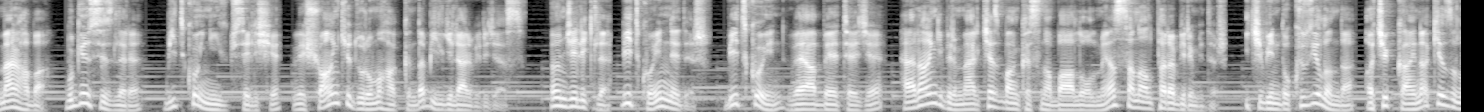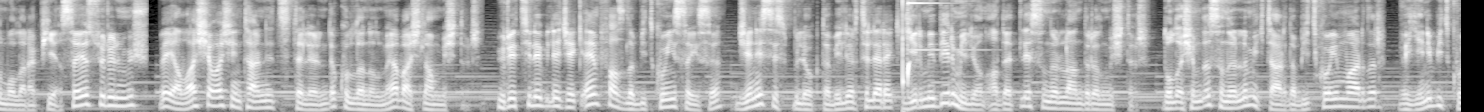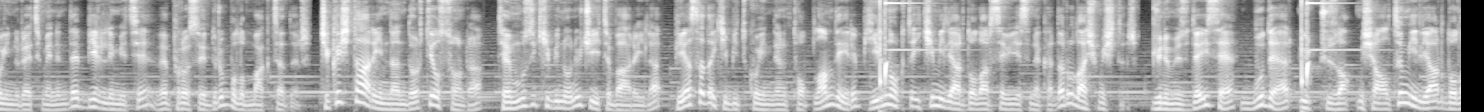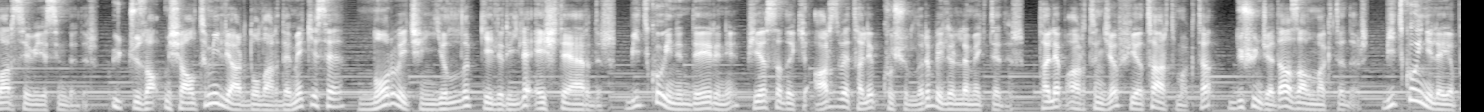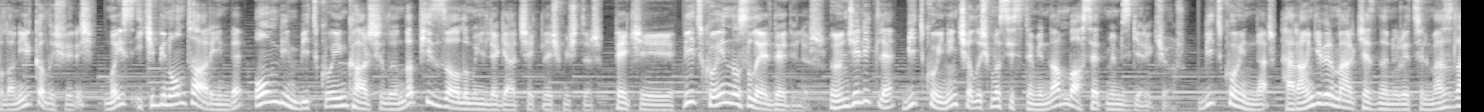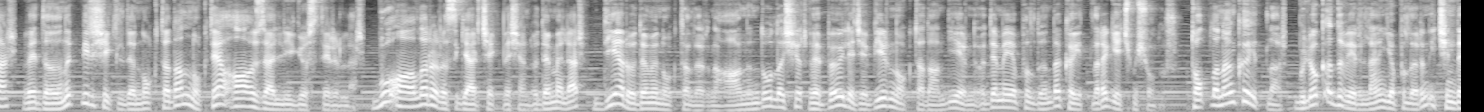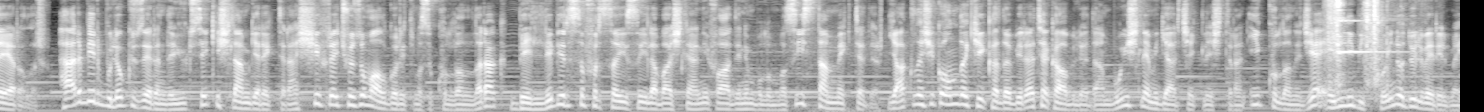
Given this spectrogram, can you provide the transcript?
Merhaba, bugün sizlere Bitcoin'in yükselişi ve şu anki durumu hakkında bilgiler vereceğiz. Öncelikle Bitcoin nedir? Bitcoin veya BTC herhangi bir merkez bankasına bağlı olmayan sanal para birimidir. 2009 yılında açık kaynak yazılım olarak piyasaya sürülmüş ve yavaş yavaş internet sitelerinde kullanılmaya başlanmıştır. Üretilebilecek en fazla Bitcoin sayısı Genesis blokta belirtilerek 21 milyon adetle sınırlandırılmıştır. Dolaşımda sınırlı miktarda Bitcoin vardır ve yeni Bitcoin üretmenin de bir limiti ve prosedürü bulunmaktadır. Çıkış tarihinden 4 yıl sonra Temmuz 2013 itibarıyla piyasadaki Bitcoin'lerin toplam değeri 1.2 milyar dolar seviyesine kadar ulaşmıştır. Günümüzde ise bu değer 366 milyar dolar seviyesindedir. 366 milyar dolar demek ise Norveç'in yıllık geliriyle eşdeğerdir. Bitcoin'in değerini piyasadaki arz ve talep koşulları belirlemektedir. Talep artınca fiyatı artmakta, düşünce de azalmaktadır. Bitcoin ile yapılan ilk alışveriş Mayıs 2010 tarihinde 10.000 Bitcoin karşılığında pizza alımı ile gerçekleşmiştir. Peki Bitcoin nasıl elde edilir? Öncelikle Bitcoin'in çalışma sisteminden bahsetmemiz gerekiyor. Bitcoin'ler herhangi bir merkezden üretilmezler ve dağınık bir şekilde noktadan noktaya ağ özelliği gösterirler. Bu ağlar arası gerçekleşen ödemeler diğer ödeme noktalarına anında ulaşır ve böylece bir noktadan diğerine ödeme yapıldığında kayıtlara geçmiş olur. Toplanan kayıtlar blok adı verilen yapıların içinde yer alır. Her bir blok üzerinde yüksek işlem gerektiren şifre çözüm algoritması kullanılarak belli bir sıfır sayısıyla başlayan ifadenin bulunması istenmektedir. Yaklaşık 10 dakikada bire tekabül eden bu işlemi gerçekleştiren ilk kullanıcıya 50 Bitcoin ödül verilmektedir.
